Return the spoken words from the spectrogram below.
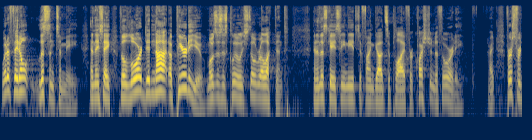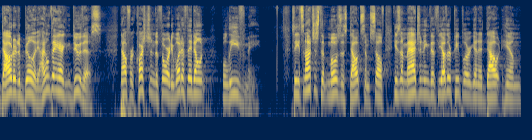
What if they don't listen to me? And they say, The Lord did not appear to you. Moses is clearly still reluctant. And in this case, he needs to find God's supply for questioned authority. Right? First, for doubted ability. I don't think I can do this. Now, for questioned authority, what if they don't believe me? See, it's not just that Moses doubts himself, he's imagining that the other people are going to doubt him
